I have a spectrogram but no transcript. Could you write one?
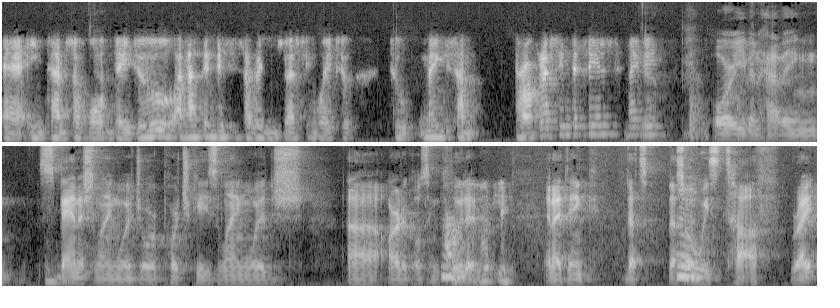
uh, in terms of what they do. And i think this is a really interesting way to to make some progress in the field maybe or even having Spanish language or Portuguese language uh, articles included. Absolutely. And I think that's that's always tough, right?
